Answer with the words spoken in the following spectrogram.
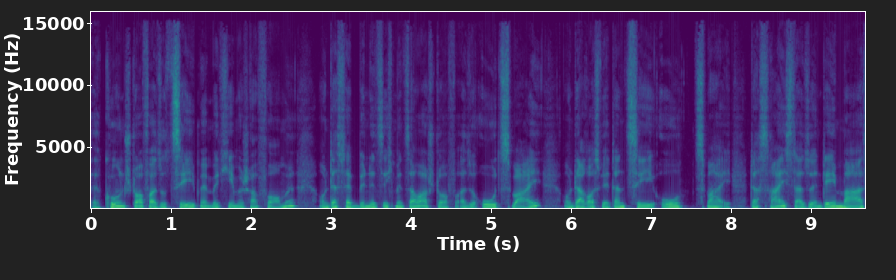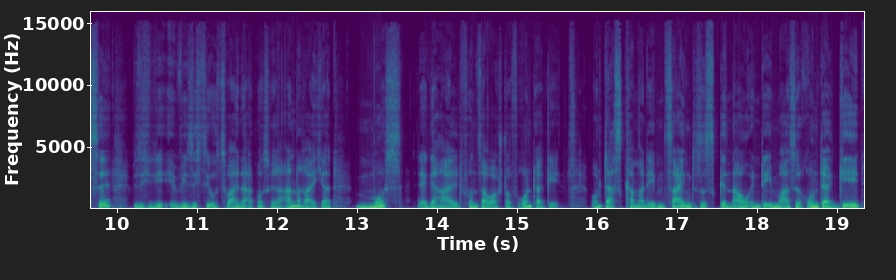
äh, Kohlenstoff, also C mit, mit, chemischer Formel und das verbindet sich mit Sauerstoff, also O2 und daraus wird dann CO2. Das heißt also in dem Maße, wie sich, die, wie sich CO2 in der Atmosphäre anreichert, muss der Gehalt von Sauerstoff runtergehen. Und das kann man eben zeigen, dass es genau in dem Maße runtergeht,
